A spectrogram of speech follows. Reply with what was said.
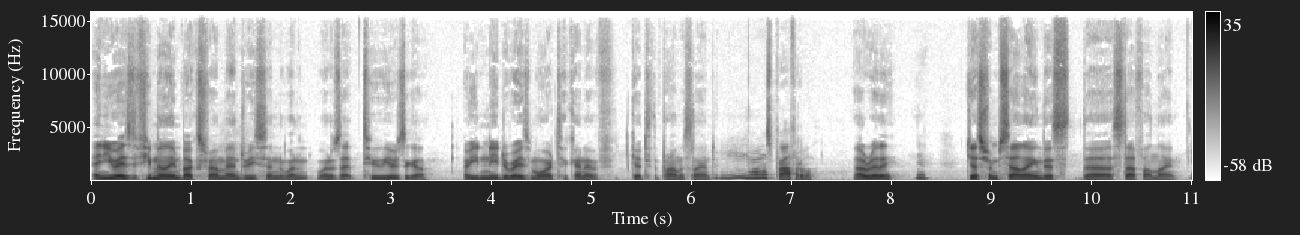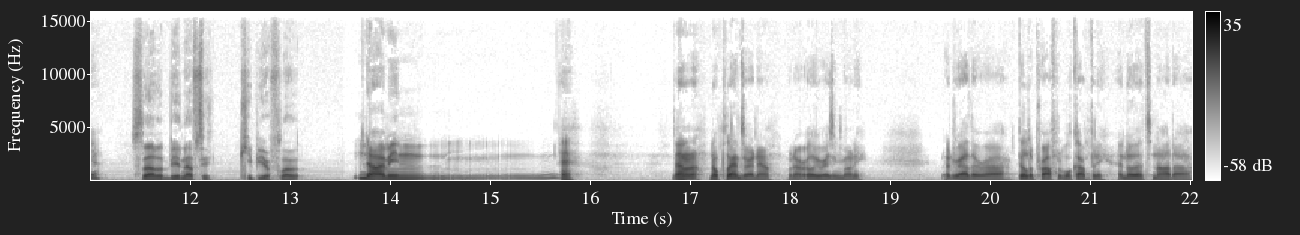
And you raised a few million bucks from Andreessen when, when was that, two years ago? Or you need to raise more to kind of get to the promised land? Mm, almost profitable. Oh, really? Yeah. Just from selling this the stuff online? Yeah. So that'll be enough to keep you afloat? No, I mean, eh. I don't know. No plans right now. We're not really raising money. I'd rather uh, build a profitable company. I know that's not uh,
